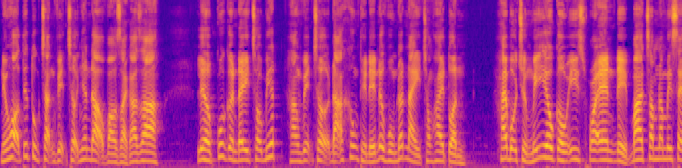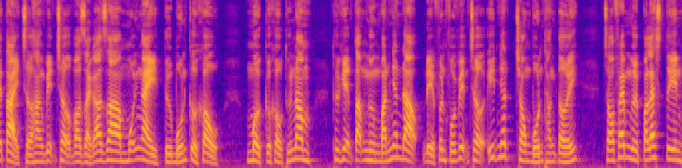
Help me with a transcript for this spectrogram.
nếu họ tiếp tục chặn viện trợ nhân đạo vào giải Gaza. Liên Hợp Quốc gần đây cho biết hàng viện trợ đã không thể đến được vùng đất này trong 2 tuần. Hai bộ trưởng Mỹ yêu cầu Israel để 350 xe tải chở hàng viện trợ vào giải Gaza mỗi ngày từ 4 cửa khẩu, mở cửa khẩu thứ 5, thực hiện tạm ngừng bắn nhân đạo để phân phối viện trợ ít nhất trong 4 tháng tới, cho phép người Palestine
